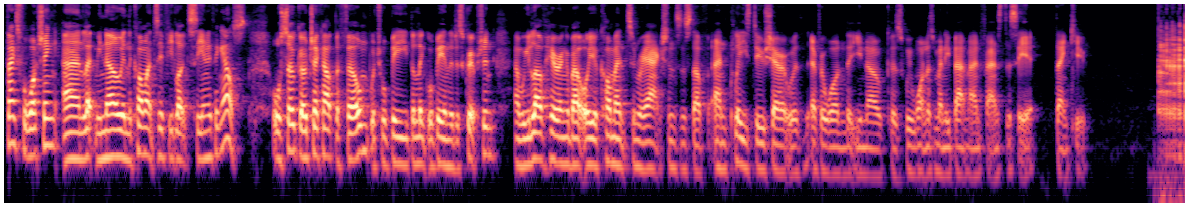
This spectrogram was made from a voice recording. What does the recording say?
Thanks for watching and let me know in the comments if you'd like to see anything else. Also, go check out the film, which will be, the link will be in the description. And we love hearing about all your comments and reactions and stuff. And please do share it with everyone that you know because we want as many Batman fans to see it. Thank you you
